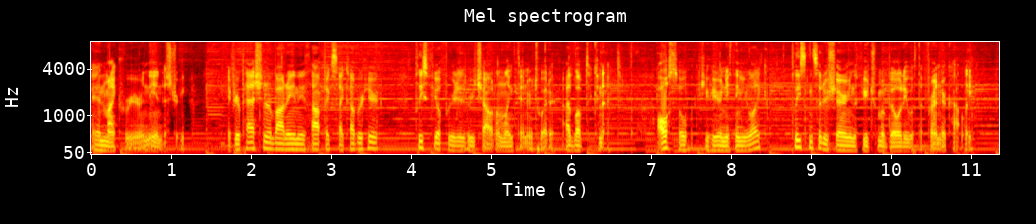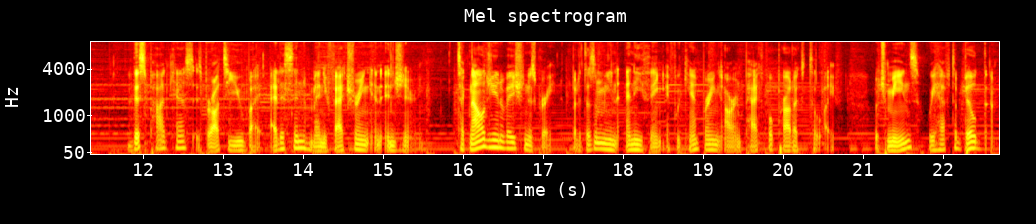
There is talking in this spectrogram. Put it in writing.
and my career in the industry. If you're passionate about any of the topics I cover here, please feel free to reach out on LinkedIn or Twitter. I'd love to connect. Also, if you hear anything you like, please consider sharing the future mobility with a friend or colleague. This podcast is brought to you by Edison Manufacturing and Engineering. Technology innovation is great, but it doesn't mean anything if we can't bring our impactful products to life, which means we have to build them.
